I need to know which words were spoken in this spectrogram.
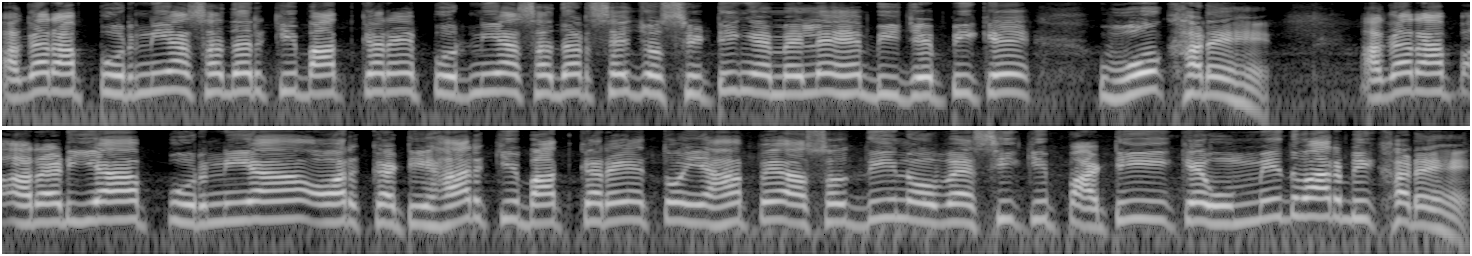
अगर आप पूर्णिया सदर की बात करें, पूर्णिया सदर से जो सिटिंग एमएलए हैं बीजेपी के, वो खड़े हैं। अगर आप अररिया, पूर्णिया और कटिहार की बात करें तो यहाँ पे असुद्दीन ओवैसी की पार्टी के उम्मीदवार भी खड़े हैं।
